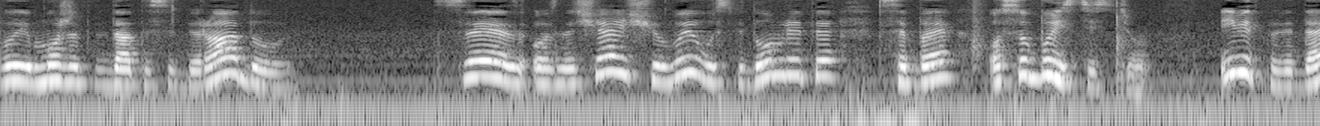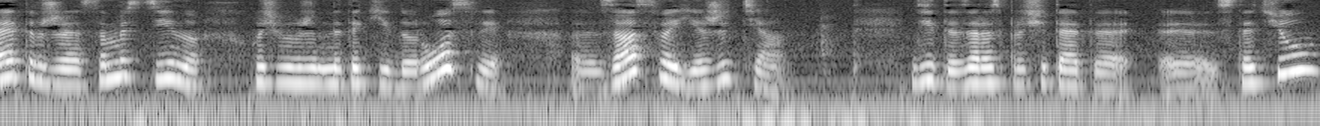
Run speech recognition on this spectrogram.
ви можете дати собі раду, це означає, що ви усвідомлюєте себе особистістю. І відповідаєте вже самостійно, хоч ви вже не такі дорослі, е, за своє життя. Діти, зараз прочитайте е, статтю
